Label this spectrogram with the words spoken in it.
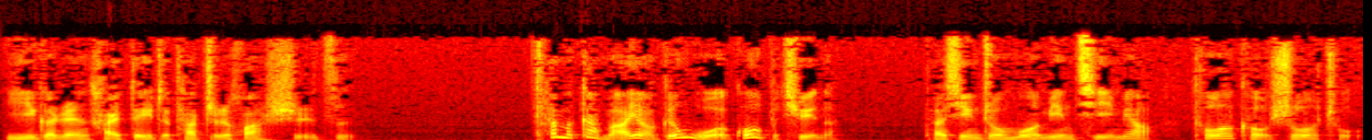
一个人还对着他直画十字。他们干嘛要跟我过不去呢？他心中莫名其妙，脱口说出。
